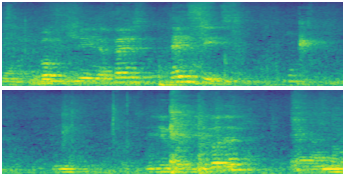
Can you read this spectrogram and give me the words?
You go see the first 10 seats. Did you go, did you go there? Uh, I'm not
